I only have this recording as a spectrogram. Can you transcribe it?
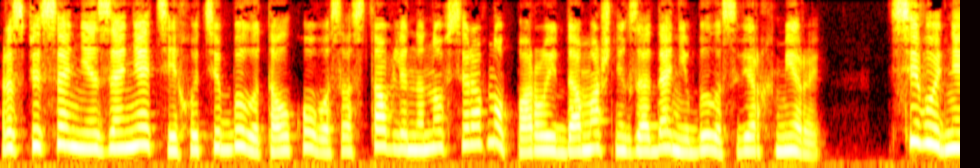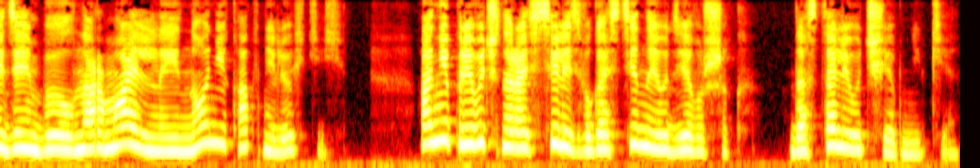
Расписание занятий хоть и было толково составлено, но все равно порой домашних заданий было сверх меры. Сегодня день был нормальный, но никак не легкий. Они привычно расселись в гостиной у девушек, достали учебники.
